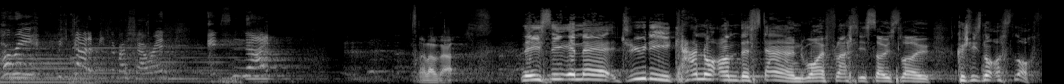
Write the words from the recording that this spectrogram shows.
Hurry, we gotta beat the rush hour in. It's not. I love that. Now you see in there, Judy cannot understand why Flash is so slow because she's not a sloth.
